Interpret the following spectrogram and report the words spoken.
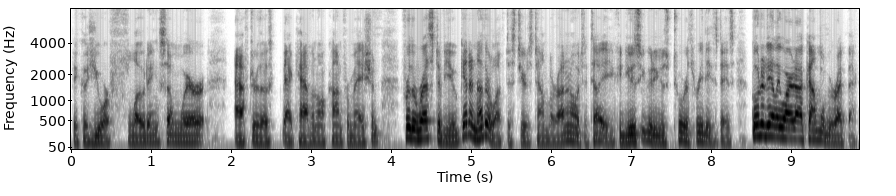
because you are floating somewhere after those, that Kavanaugh confirmation. For the rest of you, get another leftist tears tumbler. I don't know what to tell you. You could use you could use two or three these days. Go to dailywire.com. We'll be right back.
